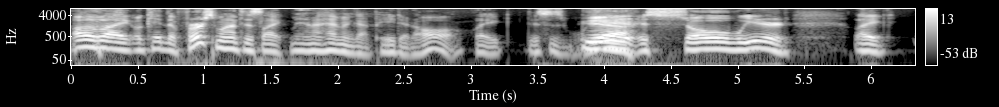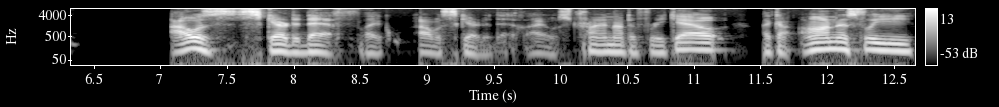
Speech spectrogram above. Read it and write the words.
I was like, okay, the first month is like, man, I haven't got paid at all. Like, this is weird. Yeah. It's so weird. Like, I was scared to death. Like, I was scared to death. I was trying not to freak out. Like, I honestly,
